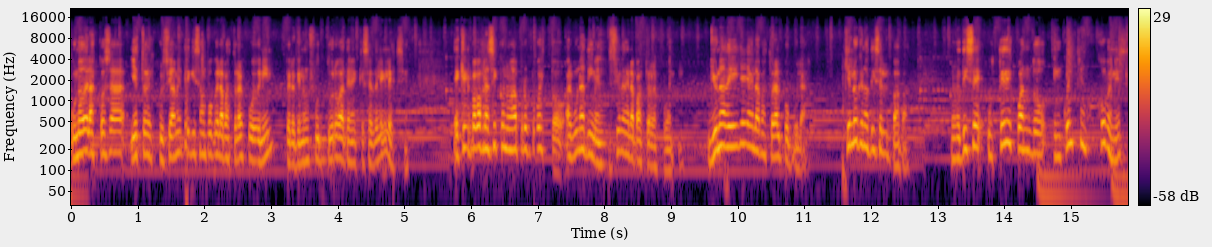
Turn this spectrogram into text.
Una de las cosas, y esto es exclusivamente quizá un poco de la pastoral juvenil, pero que en un futuro va a tener que ser de la iglesia, es que el Papa Francisco nos ha propuesto algunas dimensiones de la pastoral juvenil. Y una de ellas es la pastoral popular. ¿Qué es lo que nos dice el Papa? Nos dice, ustedes cuando encuentren jóvenes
